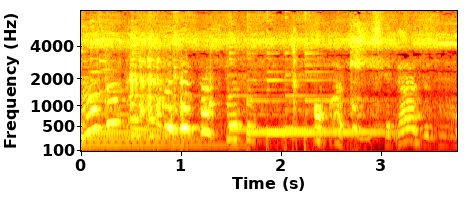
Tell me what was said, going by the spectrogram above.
dur dur. Böcek bak. Dur. Oh işte gördün mü?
